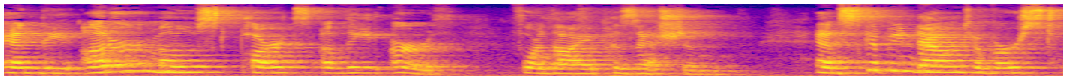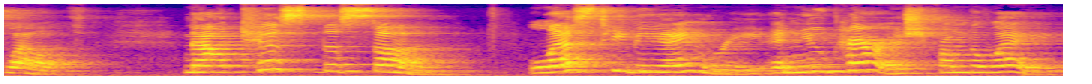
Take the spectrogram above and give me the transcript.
and the uttermost parts of the earth for thy possession. And skipping down to verse 12. Now kiss the Son lest he be angry and you perish from the way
